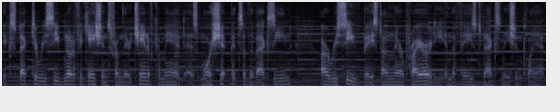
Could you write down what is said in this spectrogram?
expect to receive notifications from their chain of command as more shipments of the vaccine are received based on their priority in the phased vaccination plan.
